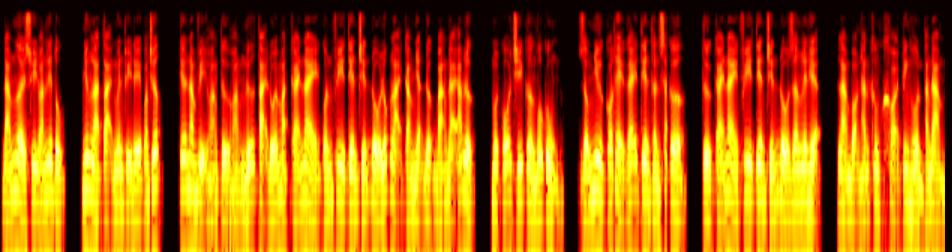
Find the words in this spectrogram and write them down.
đám người suy đoán liên tục, nhưng là tại nguyên thủy đế quan trước, kia năm vị hoàng tử hoàng nữ tại đối mặt cái này quấn phi tiên chiến đồ lúc lại cảm nhận được bảng đại áp lực, một cỗ trí cường vô cùng, giống như có thể gãy tiên thần sắc cơ, từ cái này phi tiên chiến đồ dâng lên hiện, làm bọn hắn không khỏi kinh hồn tăng đảm.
